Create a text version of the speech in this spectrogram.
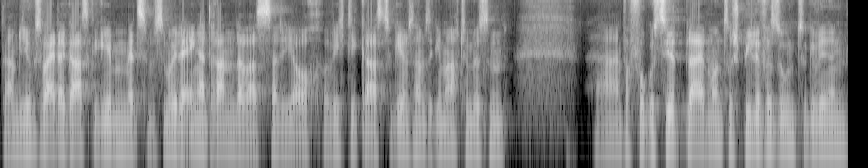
Da haben die Jungs weiter Gas gegeben, jetzt sind wir wieder enger dran, da war es natürlich auch wichtig, Gas zu geben, das haben sie gemacht. Wir müssen ja, einfach fokussiert bleiben, unsere Spiele versuchen zu gewinnen.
